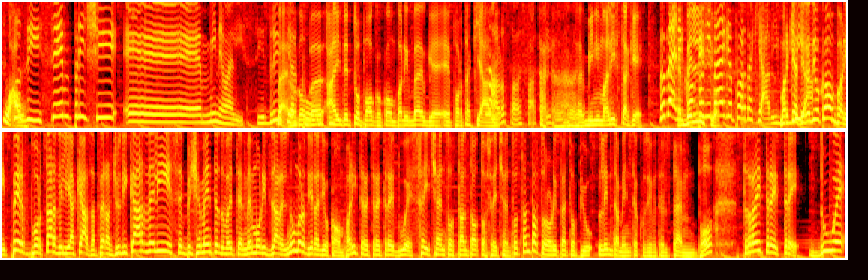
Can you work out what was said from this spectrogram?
Wow. Così semplici e minimalisti, dritti Beh, al com- punto. hai detto poco company bag e portachiavi. No, lo so, infatti. Eh, eh, minimalista che? Va bene, È company bellissimo. bag e portachiavi. Marchiati via. Radio Company per portarveli a casa, per aggiudicarveli, semplicemente dovete memorizzare il numero di Radio Company 3332 688 688, lo ripeto più lentamente così avete il tempo. 3332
